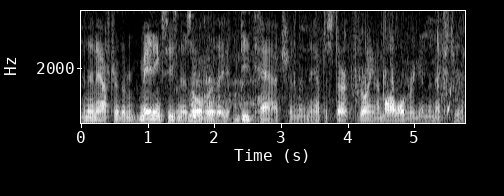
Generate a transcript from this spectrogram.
And then after the mating season is over, they detach, and then they have to start growing them all over again the next year.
